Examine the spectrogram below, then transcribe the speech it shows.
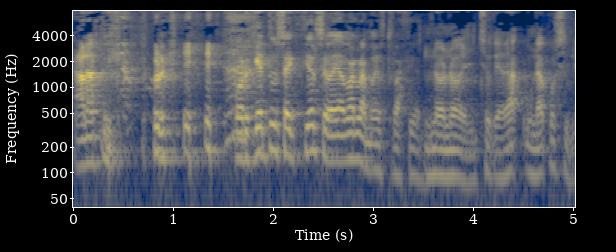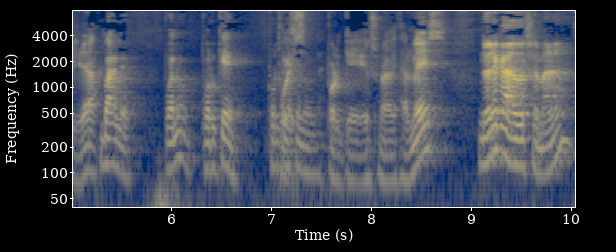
Ahora explica por qué. ¿Por qué tu sección se va a llamar la menstruación? No, no, he dicho que era una posibilidad. Vale, bueno, ¿por qué? ¿Por qué Pues ese nombre? porque es una vez al mes. ¿No era cada dos semanas?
